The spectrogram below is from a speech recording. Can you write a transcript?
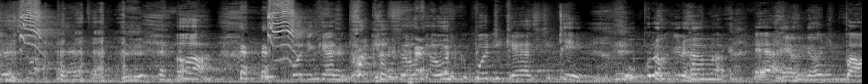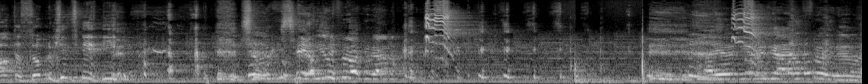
três Ó, o podcast Porcação é o único podcast que o programa é a reunião de pauta sobre o que seria sobre o que seria o programa. Aí eu já é o programa,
